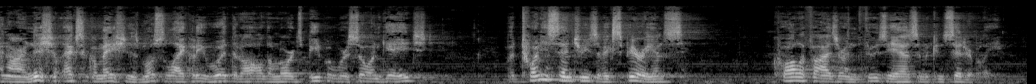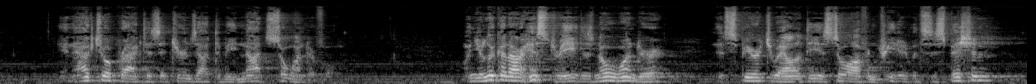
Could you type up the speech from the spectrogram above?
and our initial exclamation is most likely, Would that all the Lord's people were so engaged. But 20 centuries of experience qualifies our enthusiasm considerably. In actual practice, it turns out to be not so wonderful. When you look at our history, it is no wonder that spirituality is so often treated with suspicion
